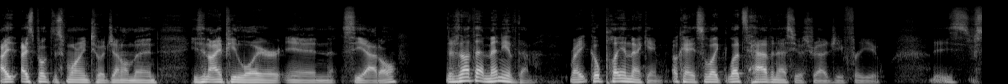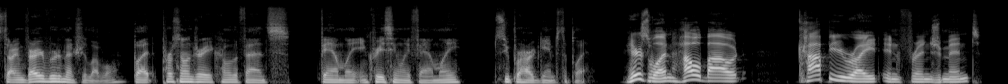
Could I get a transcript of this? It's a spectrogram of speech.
I, I spoke this morning to a gentleman. He's an IP lawyer in Seattle. There's not that many of them, right? Go play in that game. Okay, so like let's have an SEO strategy for you. Starting very rudimentary level, but personal injury, criminal defense, family, increasingly family, super hard games to play. Here's one. How about copyright infringement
